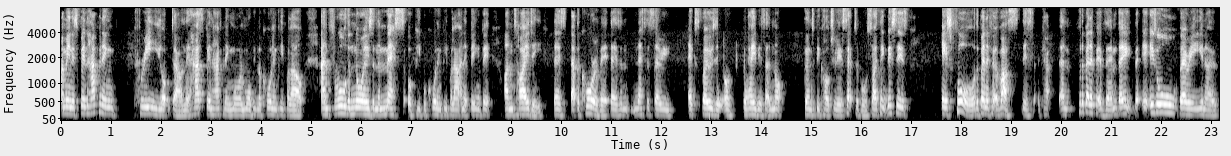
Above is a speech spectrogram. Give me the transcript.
I mean, it's been happening pre-lockdown. It has been happening more and more. People are calling people out. And for all the noise and the mess of people calling people out and it being a bit untidy there's at the core of it there's a necessary exposing of behaviors that are not going to be culturally acceptable. So i think this is is for the benefit of us this and for the benefit of them. They it is all very you know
